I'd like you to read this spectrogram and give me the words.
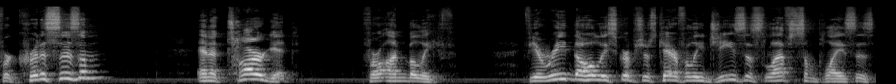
for criticism and a target for unbelief. If you read the Holy Scriptures carefully, Jesus left some places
